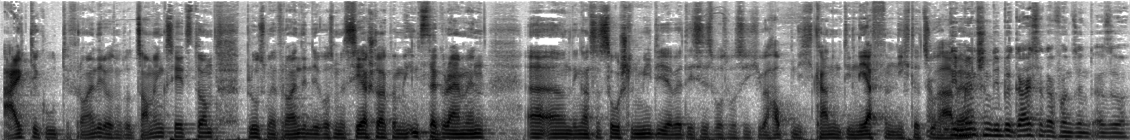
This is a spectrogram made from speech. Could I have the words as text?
alte, gute Freunde, die was wir da zusammengesetzt haben. Plus meine Freundin, die was wir sehr stark beim Instagrammen äh, und den ganzen Social Media, weil das ist was, was ich überhaupt nicht kann und die Nerven nicht dazu habe. Die Menschen, die begeistert davon sind, also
